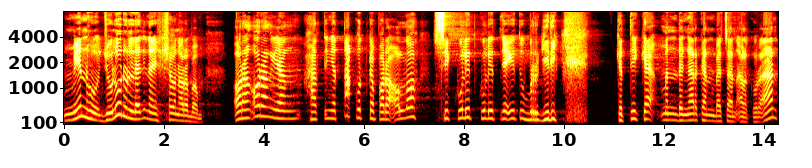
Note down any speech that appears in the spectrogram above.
minhu juludul ladina rabbahum. Orang-orang yang hatinya takut kepada Allah, si kulit-kulitnya itu bergidik ketika mendengarkan bacaan Al-Quran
